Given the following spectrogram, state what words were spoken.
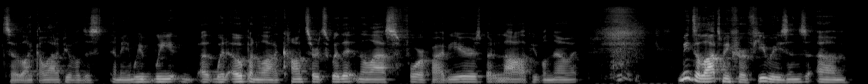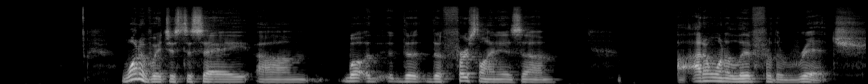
So, like a lot of people, just I mean, we we uh, would open a lot of concerts with it in the last four or five years, but not a lot of people know it. It means a lot to me for a few reasons. Um, one of which is to say, um, well, the the first line is, um, "I don't want to live for the rich."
